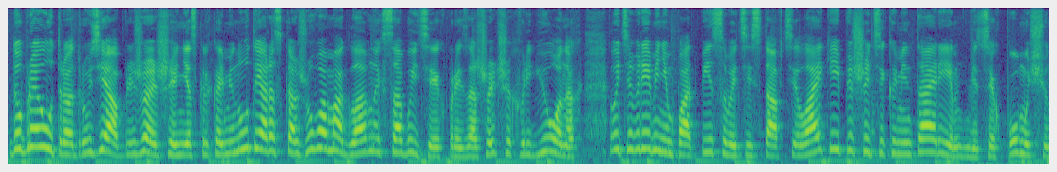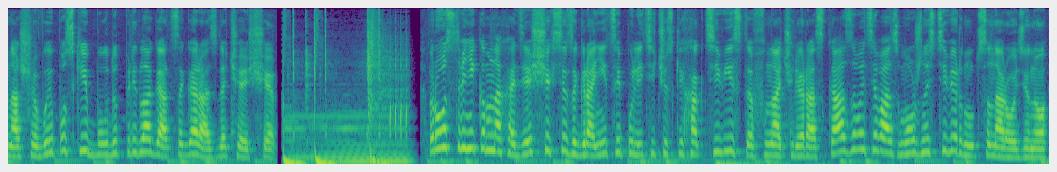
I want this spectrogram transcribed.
Доброе утро, друзья! В ближайшие несколько минут я расскажу вам о главных событиях, произошедших в регионах. В этим временем подписывайтесь, ставьте лайки и пишите комментарии, ведь с их помощью наши выпуски будут предлагаться гораздо чаще. Родственникам находящихся за границей политических активистов начали рассказывать о возможности вернуться на родину.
